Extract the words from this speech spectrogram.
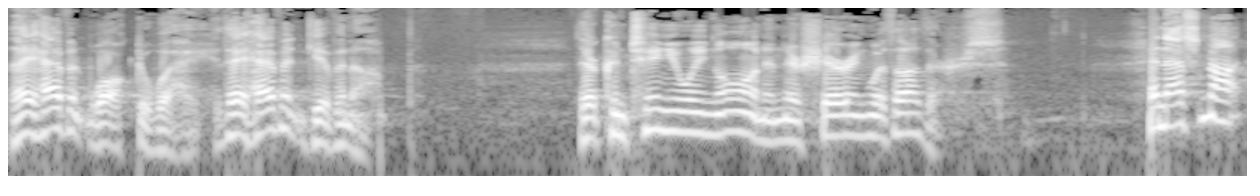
They haven't walked away, they haven't given up. They're continuing on and they're sharing with others. And that's not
